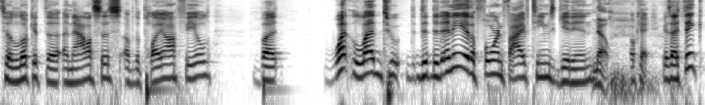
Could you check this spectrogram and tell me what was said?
to look at the analysis of the playoff field. But what led to did, did any of the four and five teams get in? No, Okay, because I think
